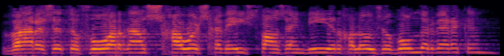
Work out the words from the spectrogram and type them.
Waren ze tevoren aanschouwers geweest van zijn weergeloze wonderwerken?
